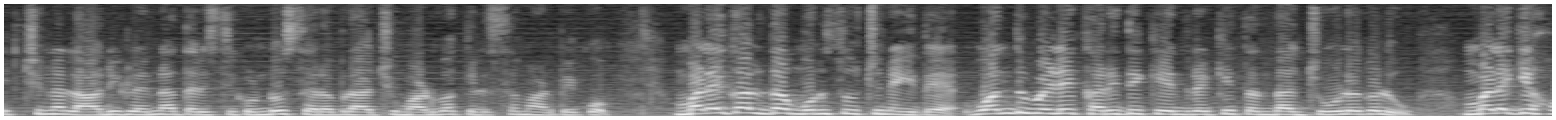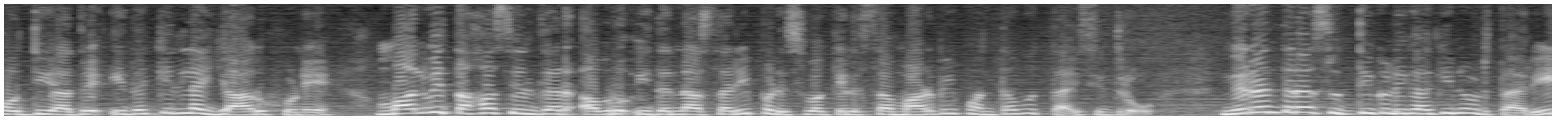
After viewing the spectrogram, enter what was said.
ಹೆಚ್ಚಿನ ಲಾರಿಗಳನ್ನ ತರಿಸಿಕೊಂಡು ಸರಬರಾಜು ಮಾಡುವ ಕೆಲಸ ಮಾಡಬೇಕು. ಮಳೆಗಾಲದ ಮುನ್ಸೂಚನೆ ಇದೆ. ಒಂದು ವೇಳೆ ಖರೀದಿ ಕೇಂದ್ರಕ್ಕೆ ತಂದ ಜೋಳಗಳು ಮಳೆಗೆ ಹೊದ್ದಿಯಾದ್ರೆ ಇದಕ್ಕೆಲ್ಲ ಯಾರು ಹೊಣೆ? ಮಾನ್ವಿ ತಹಸೀಲ್ದಾರ್ ಅವರು ಇದನ್ನ ಸರಿಪಡಿಸುವ ಕೆಲಸ ಮಾಡಬೇಕು ಅಂತ ಒತ್ತಾಯಿಸಿದ್ರು. ನಿರಂತರ ಸುದ್ದಿಗಳಿಗಾಗಿ ನೋಡ್ತಾರೆ.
